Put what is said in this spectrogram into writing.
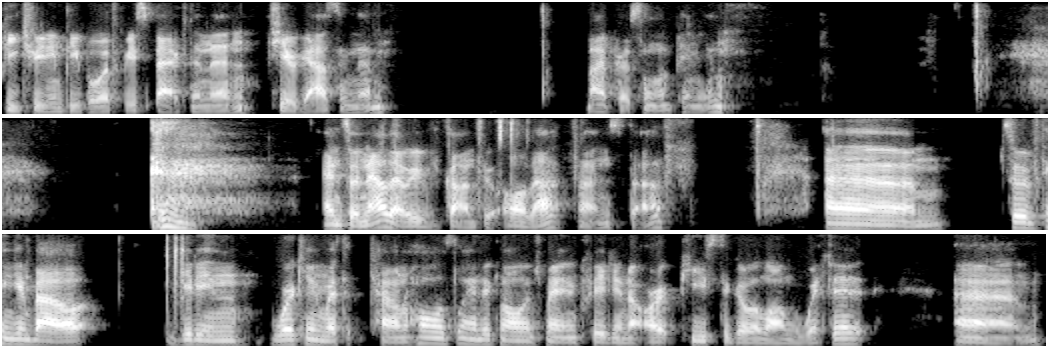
be treating people with respect and then tear gassing them. My personal opinion. and so now that we've gone through all that fun stuff, um, sort of thinking about getting working with town hall's land acknowledgement and creating an art piece to go along with it. Um,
